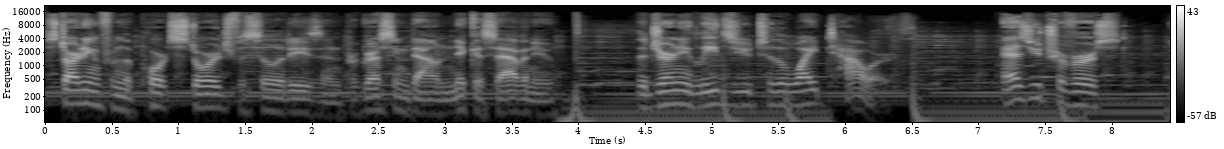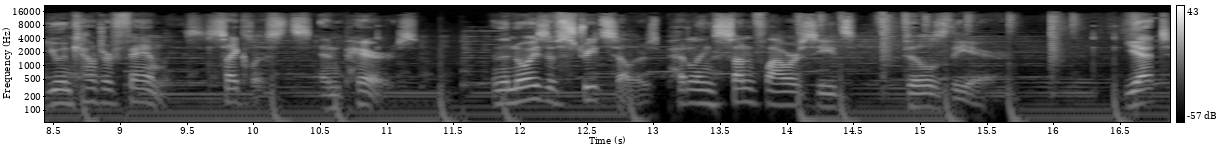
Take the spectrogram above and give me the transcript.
Starting from the port storage facilities and progressing down Nikis Avenue, the journey leads you to the White Tower. As you traverse, you encounter families, cyclists, and pairs, and the noise of street sellers peddling sunflower seeds fills the air. Yet,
